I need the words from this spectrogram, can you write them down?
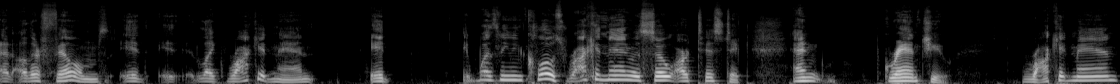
at other films, it, it like Rocket Man, it it wasn't even close. Rocket Man was so artistic, and grant you, Rocket Man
